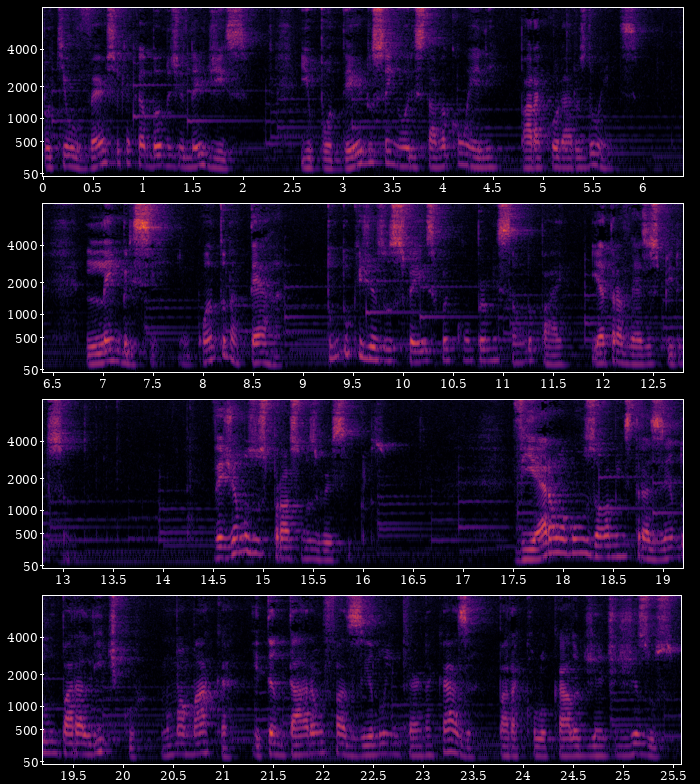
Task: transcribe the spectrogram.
porque o verso que acabamos de ler diz: E o poder do Senhor estava com ele para curar os doentes. Lembre-se, enquanto na terra, tudo o que Jesus fez foi com permissão do Pai e através do Espírito Santo. Vejamos os próximos versículos. Vieram alguns homens trazendo um paralítico numa maca e tentaram fazê-lo entrar na casa para colocá-lo diante de Jesus.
